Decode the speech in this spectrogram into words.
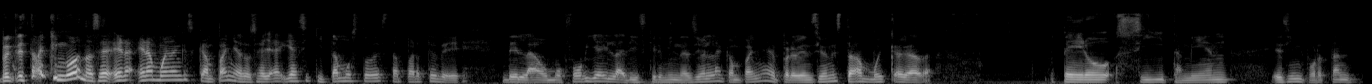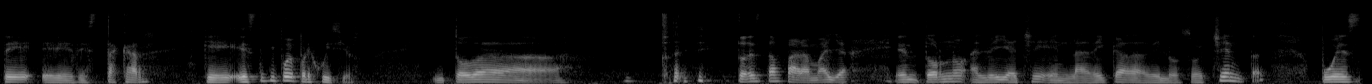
Pues estaba chingón, o sea, era, eran buenas campañas, o sea, ya, ya si quitamos toda esta parte de, de la homofobia y la discriminación, la campaña de prevención estaba muy cagada. Pero sí, también es importante eh, destacar que este tipo de prejuicios y toda, toda esta paramaya en torno al VIH en la década de los ochentas, pues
